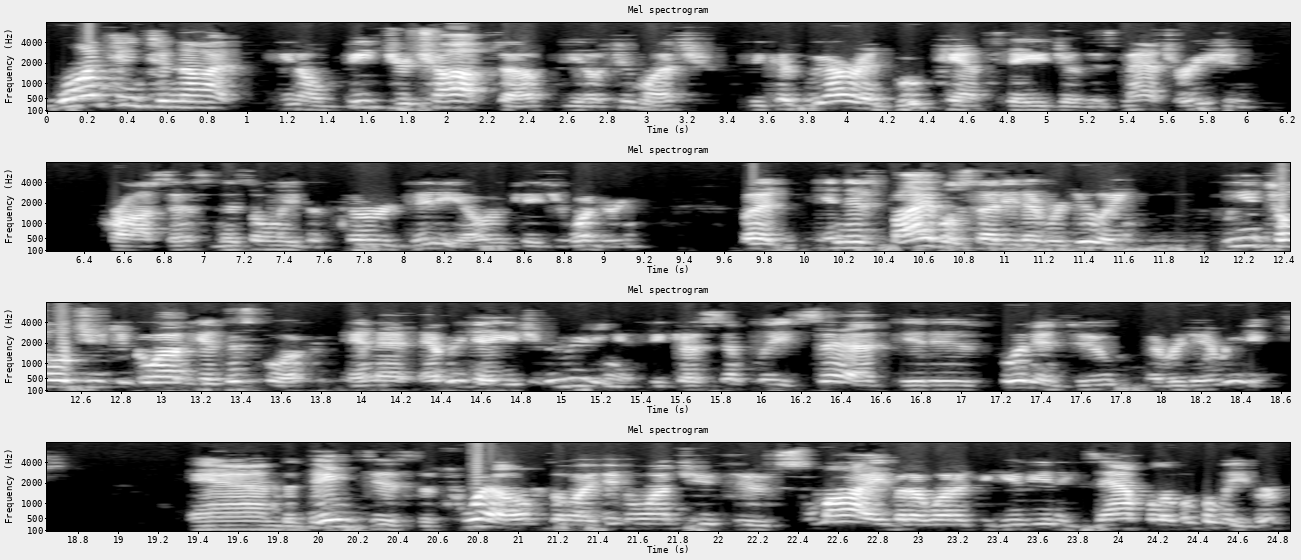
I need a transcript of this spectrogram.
wanting to not, you know, beat your chops up, you know, too much, because we are in boot camp stage of this maturation process, and this is only the third video, in case you're wondering. But in this Bible study that we're doing, we told you to go out and get this book, and that every day you should be reading it, because simply said, it is put into everyday readings. And the date is the 12th, so I didn't want you to slide, but I wanted to give you an example of a believer.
